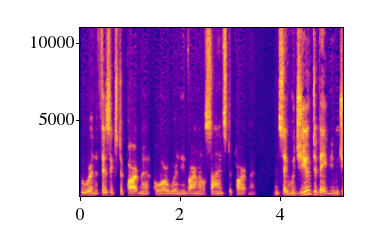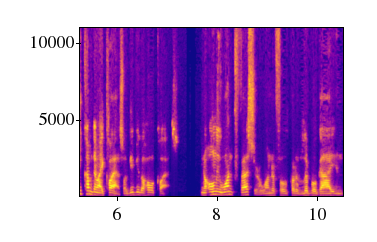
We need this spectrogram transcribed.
who were in the physics department or were in the environmental science department and say, would you debate me? Would you come to my class? I'll give you the whole class. You know, only one professor, a wonderful sort of liberal guy and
